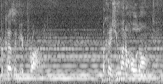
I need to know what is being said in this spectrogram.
because of your pride. Because you want to hold on to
